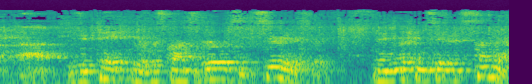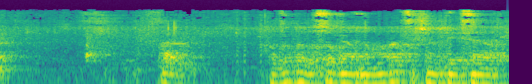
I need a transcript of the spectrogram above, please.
uh, if you take your responsibility seriously, then you're considered samyak sadhu. Az odaadó szolgálatban maradsz, és nem térsz el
